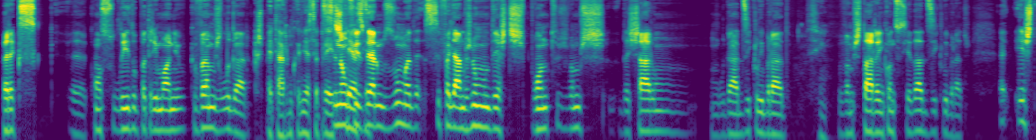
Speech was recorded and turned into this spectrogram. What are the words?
para que se uh, consolide o património que vamos legar. Respeitar um bocadinho essa pré Se não fizermos uma, de, se falharmos num destes pontos, vamos deixar um, um legado desequilibrado. Sim. Vamos estar enquanto sociedade desequilibrados. Eh, este,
